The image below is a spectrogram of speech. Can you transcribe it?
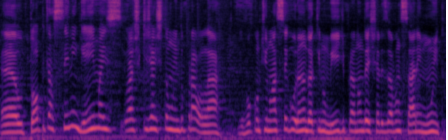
É, o top tá sem ninguém, mas eu acho que já estão indo pra lá. Eu vou continuar segurando aqui no mid pra não deixar eles avançarem muito.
